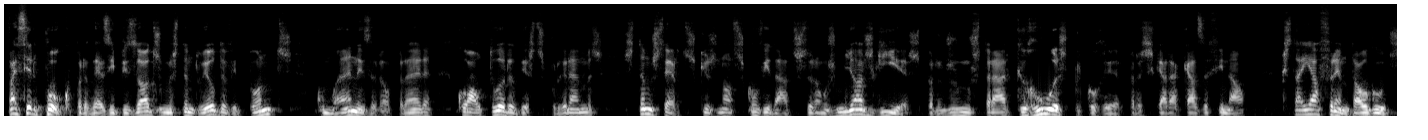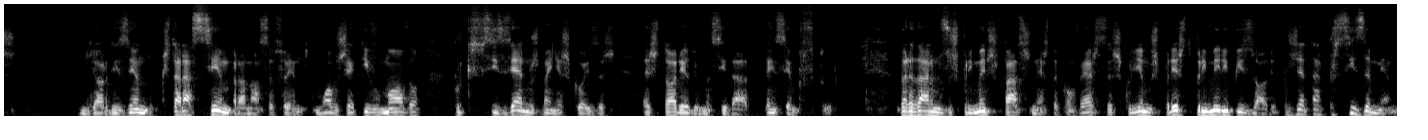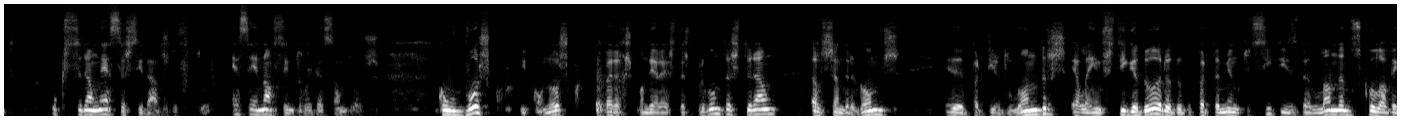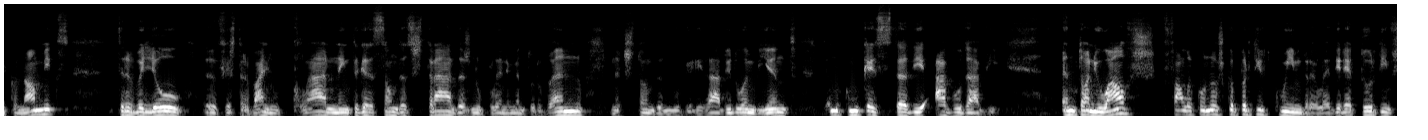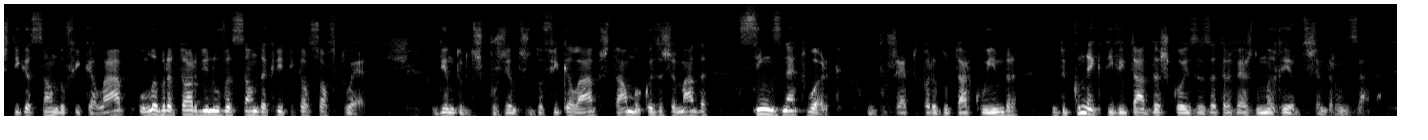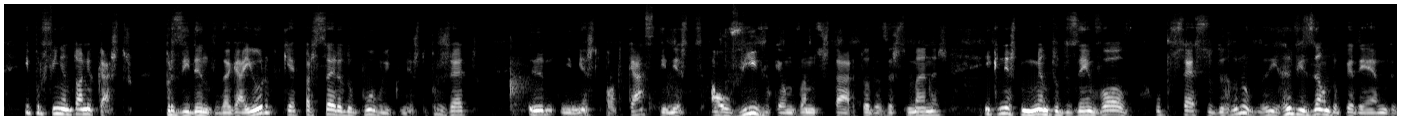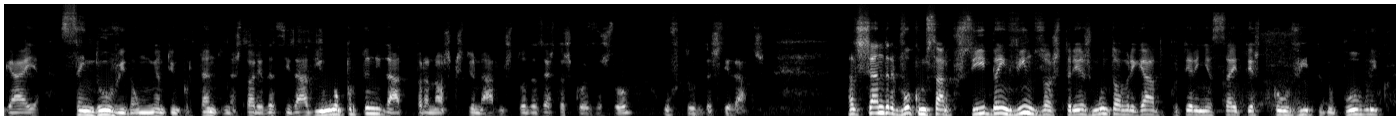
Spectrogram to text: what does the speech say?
Vai ser pouco para 10 episódios, mas tanto eu, David Pontes, como a Ana Isabel Pereira, coautora destes programas, estamos certos que os nossos convidados serão os melhores guias para nos mostrar que ruas percorrer para chegar à casa final, que está aí à frente, algures. Melhor dizendo, que estará sempre à nossa frente como objetivo móvel, porque se fizermos bem as coisas, a história de uma cidade tem sempre futuro. Para darmos os primeiros passos nesta conversa, escolhemos para este primeiro episódio projetar precisamente o que serão essas cidades do futuro? Essa é a nossa interrogação de hoje. Convosco e conosco, para responder a estas perguntas, terão Alexandra Gomes, eh, a partir de Londres. Ela é investigadora do Departamento de Cities da London School of Economics, trabalhou, eh, fez trabalho claro na integração das estradas no planeamento urbano, na questão da mobilidade e do ambiente, tendo como case study Abu Dhabi. António Alves fala connosco a partir de Coimbra. Ele é diretor de investigação do FICALAB, o laboratório de inovação da Critical Software. Dentro dos projetos do FICALAB está uma coisa chamada Things Network, um projeto para dotar Coimbra de conectividade das coisas através de uma rede descentralizada. E por fim, António Castro, presidente da GAIURB, que é parceira do público neste projeto e neste podcast e neste ao vivo, que é onde vamos estar todas as semanas, e que neste momento desenvolve o processo de, de revisão do PDM de Gaia, sem dúvida um momento importante na história da cidade e uma oportunidade para nós questionarmos todas estas coisas sobre o futuro das cidades. Alexandra, vou começar por si. Bem-vindos aos três. Muito obrigado por terem aceito este convite do público.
